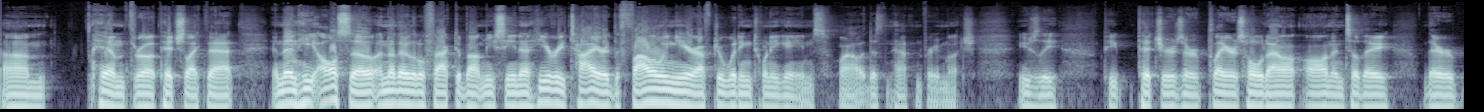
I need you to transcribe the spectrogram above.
Um, him throw a pitch like that. And then he also, another little fact about Mussina, he retired the following year after winning 20 games. Wow, it doesn't happen very much. Usually, pitchers or players hold out on until they their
